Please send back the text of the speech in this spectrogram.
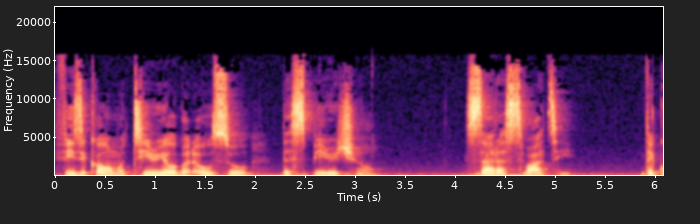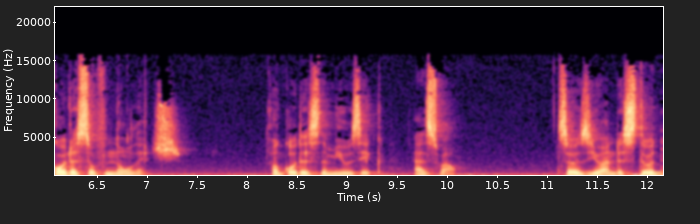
physical or material but also the spiritual. Saraswati, the goddess of knowledge, or goddess of music as well. So, as you understood,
